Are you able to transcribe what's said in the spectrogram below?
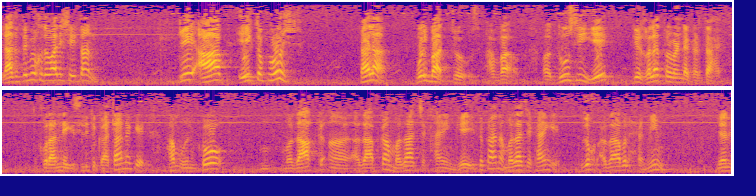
لاتے طبی خدواری شیطان کہ آپ ایک تو فوج پہلا وہی بات جو اور دوسری یہ کہ غلط پروینڈا کرتا ہے۔ قرآن نے اس لیے تو کہتا نا کہ ہم ان کو مذاق عذاب کا مزہ چکھائیں گے۔ یہ تو کہا نا، مزہ چکھائیں گے۔ ذخ عذاب الحمیم۔ یعنی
